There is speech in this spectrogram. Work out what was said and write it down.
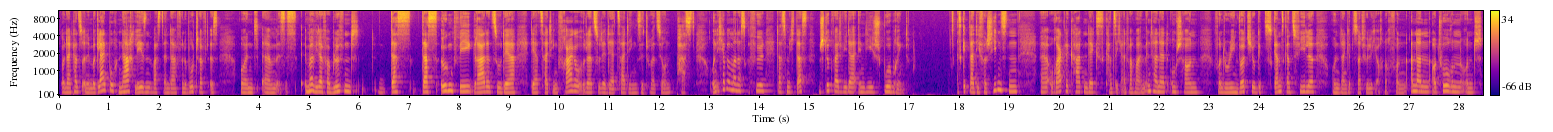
Und dann kannst du in dem Begleitbuch nachlesen, was denn da für eine Botschaft ist. Und ähm, es ist immer wieder verblüffend, dass das irgendwie gerade zu der derzeitigen Frage oder zu der derzeitigen Situation passt. Und ich habe immer das Gefühl, dass mich das ein Stück weit wieder in die Spur bringt. Es gibt da die verschiedensten äh, Orakelkartendecks, kannst dich einfach mal im Internet umschauen. Von Doreen Virtue gibt es ganz, ganz viele. Und dann gibt es natürlich auch noch von anderen Autoren und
